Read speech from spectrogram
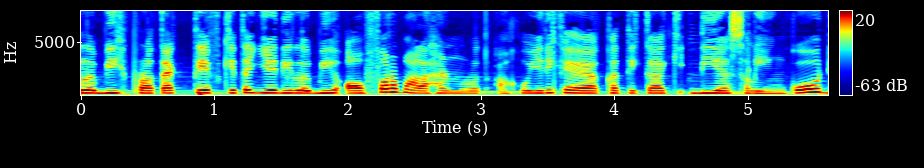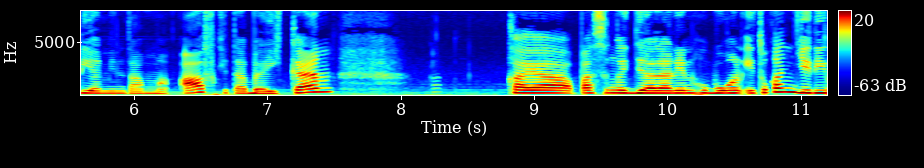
lebih protektif kita jadi lebih over malahan menurut aku. Jadi kayak ketika dia selingkuh dia minta maaf kita baikan kayak pas ngejalanin hubungan itu kan jadi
